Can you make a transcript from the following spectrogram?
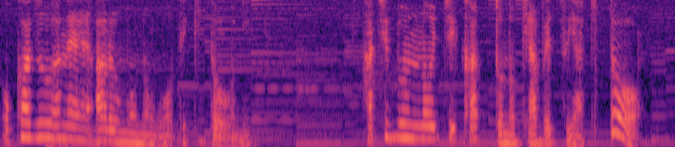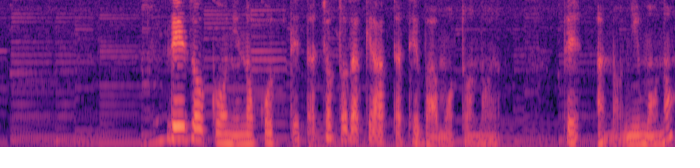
おかずはねあるものを適当に8分の1カットのキャベツ焼きと冷蔵庫に残ってたちょっとだけあった手羽元のペあの煮物。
